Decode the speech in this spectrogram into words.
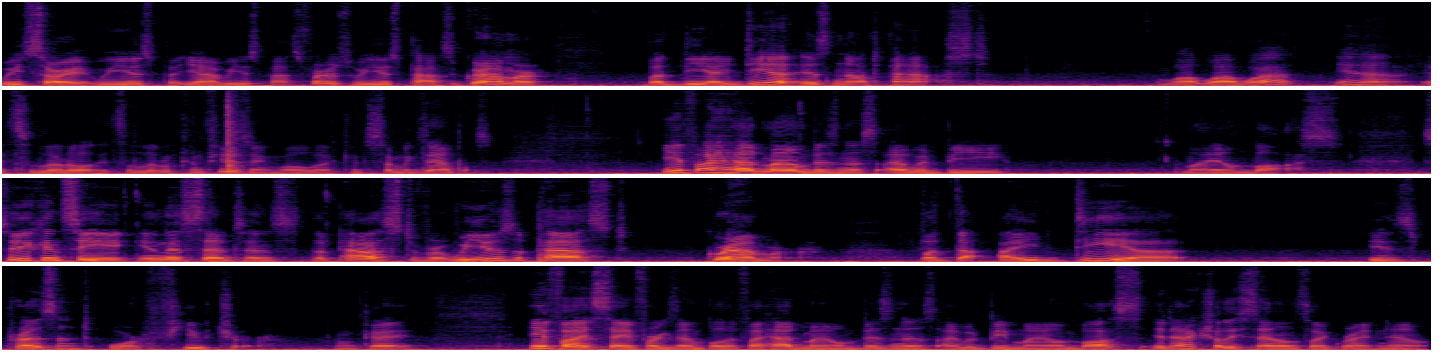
we sorry we use but yeah we use past verbs we use past grammar but the idea is not past what what what yeah it's a little it's a little confusing we'll look at some examples if i had my own business i would be my own boss so you can see in this sentence the past verb we use a past grammar but the idea is present or future okay if i say for example if i had my own business i would be my own boss it actually sounds like right now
